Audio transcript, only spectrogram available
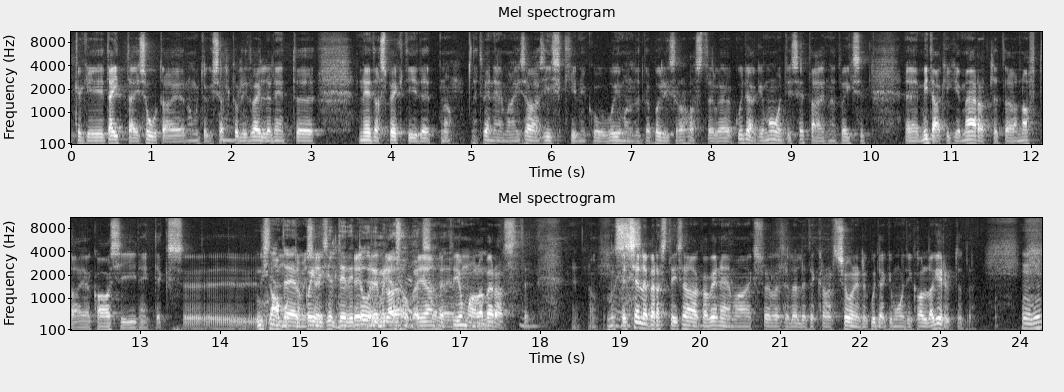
ikkagi täita ei suuda ja no muidugi sealt tulid välja need, need aspektid, et noh, et Venemaa ei saa siiski nagu võimaldada põlisrahvastele kuidagimoodi seda, et nad võiksid äh, midagigi määratleda nafta ja gaasi näiteks. Äh, mis nende põhilisel territooriumil asub, eks ole. et jumala pärast et noh, et sellepärast ei saa ka Venemaa, eks ole, sellele deklaratsioonile kuidagimoodi ka alla kirjutada mm. -hmm.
